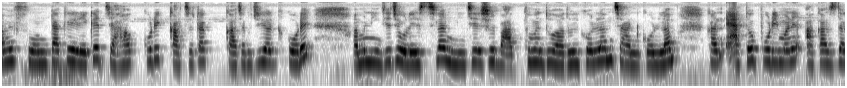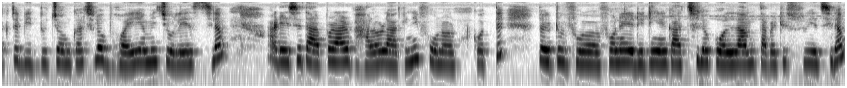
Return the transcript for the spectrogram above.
আমি ফোনটাকে রেখে যা হোক করে কাঁচাটা, কাচাকুচি আর করে আমি নিজে চলে এসেছিলাম। নিচে এসে বাথরুমে ধোয়াধুয়ি করলাম, চান করলাম। কারণ এত পরিমাণে আকাশ ডাকতে বিদ্যুৎ চমকাচ্ছিল, ভয়ে আমি চলে এসেছিলাম। আর এসে তারপর আর ভালো লাগেনি ফোন অন করতে। তো একটু ফোনে এডিটিংয়ের কাজ ছিল, করলাম, তারপর একটু শুয়েছিলাম।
